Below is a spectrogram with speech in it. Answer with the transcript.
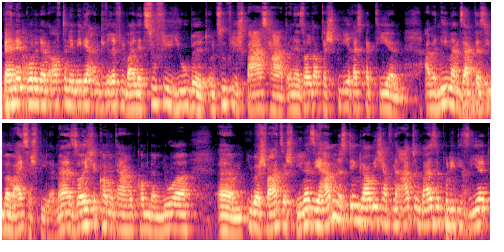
Bennett wurde dann oft in den Medien angegriffen, weil er zu viel jubelt und zu viel Spaß hat und er soll doch das Spiel respektieren. Aber niemand sagt das über weiße Spieler. Ne? Solche Kommentare kommen dann nur ähm, über schwarze Spieler. Sie haben das Ding, glaube ich, auf eine Art und Weise politisiert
